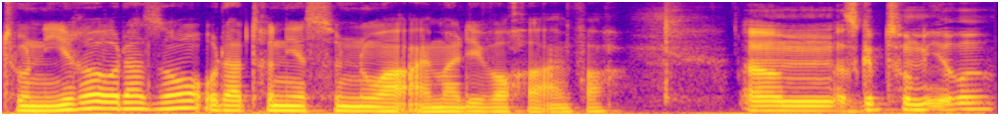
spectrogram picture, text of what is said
Turniere oder so? Oder trainierst du nur einmal die Woche einfach? Ähm, es gibt Turniere,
